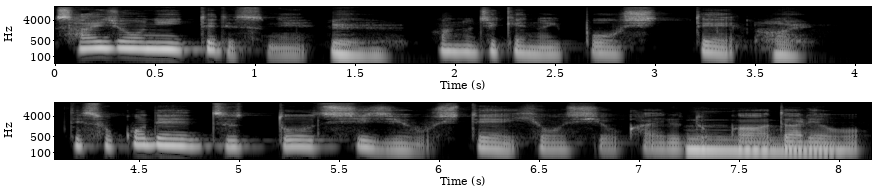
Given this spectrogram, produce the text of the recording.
斎場に行ってですね、ええあの事件の一報を知って、はい。で、そこでずっと指示をして、表紙を変えるとか、うん誰を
